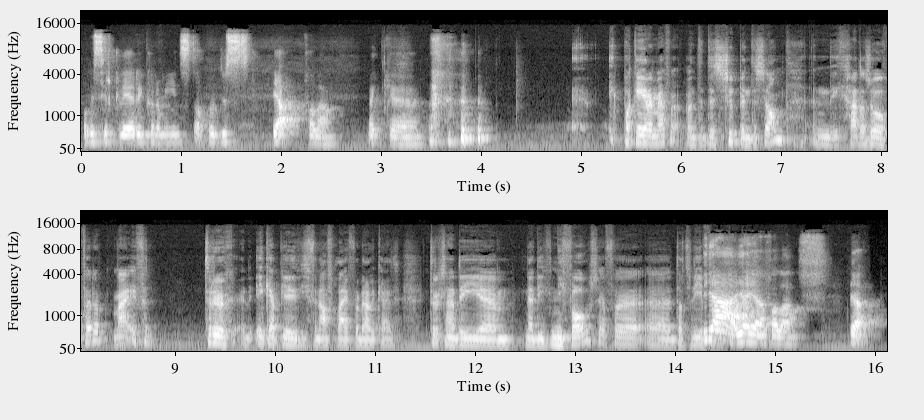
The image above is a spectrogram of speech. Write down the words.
op de circulaire economie instappen. Dus ja, voilà. Ik, uh... ik parkeer hem even, want het is super interessant. En ik ga er zo verder. Maar even terug. Ik heb je van afgeleid voor duidelijkheid. Terug naar die, uh, naar die niveaus. Even, uh, dat we die ja, ja, ja, voilà. Ja.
